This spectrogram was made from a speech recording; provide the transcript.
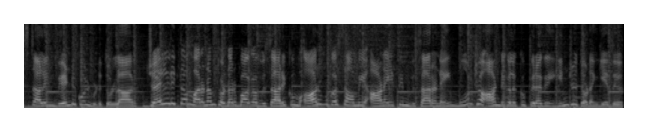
ஸ்டாலின் வேண்டுகோள் விடுத்துள்ளார். ஜெயலலிதா மரணம் தொடர்பாக விசாரிக்கும் ஆறுமுகசாமி ஆணையத்தின் விசாரணை மூன்று ஆண்டுகளுக்கு பிறகு இன்று தொடங்கியது.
